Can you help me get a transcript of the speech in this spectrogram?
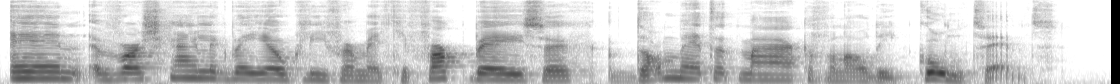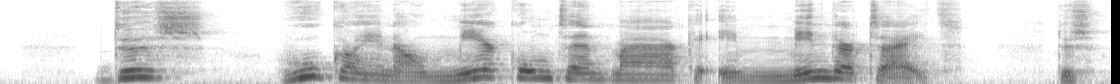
En waarschijnlijk ben je ook liever met je vak bezig dan met het maken van al die content. Dus hoe kan je nou meer content maken in minder tijd? Dus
